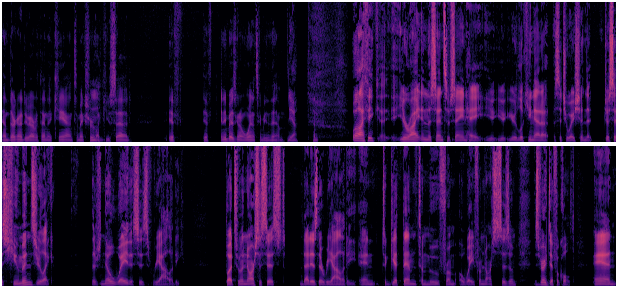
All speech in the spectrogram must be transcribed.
and they're going to do everything they can to make sure, mm. like you said, if if anybody's going to win, it's going to be them. Yeah. And, well, I think uh, you're right in the sense of saying, hey, you, are looking at a situation that just as humans, you're like, there's no way this is reality. But to a narcissist, that is their reality. And to get them to move from away from narcissism is very difficult. And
